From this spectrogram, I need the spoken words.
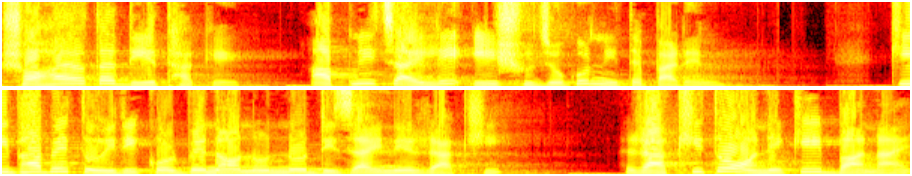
সহায়তা দিয়ে থাকে। আপনি চাইলে এই সুযোগও নিতে পারেন। কীভাবে তৈরি করবেন অনন্য ডিজাইনের রাখি? রাখি তো অনেকেই বানায়,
